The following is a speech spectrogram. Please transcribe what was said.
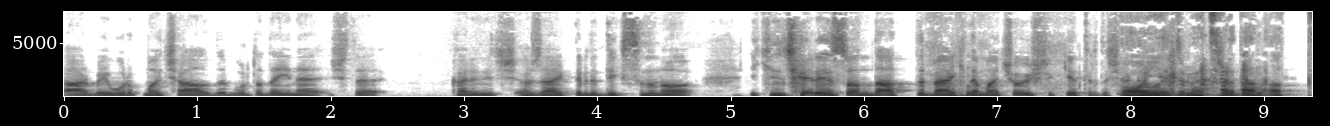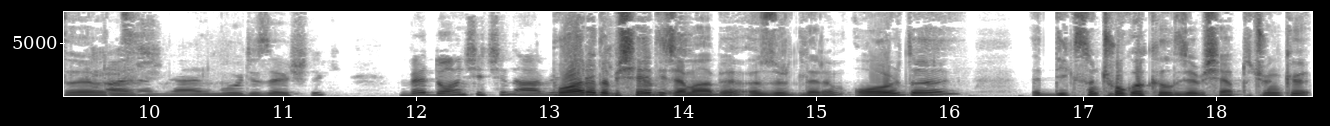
darbeyi vurup maçı aldı. Burada da yine işte Kalinic özellikle bir de Dixon'ın o ikinci yarının sonunda attı. Belki de maçı o üçlük getirdi. Şaka 17 metreden attı evet. Aynen yani mucize üçlük. Ve Doncic'in abi... Bu arada bir şey diyeceğim abi özür dilerim. Orada Dixon çok akıllıca bir şey yaptı. Çünkü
